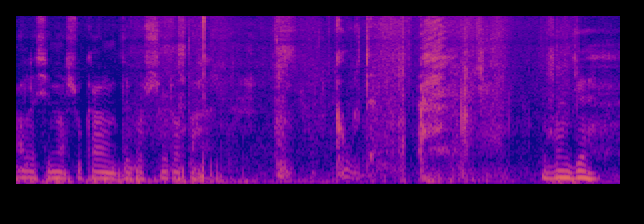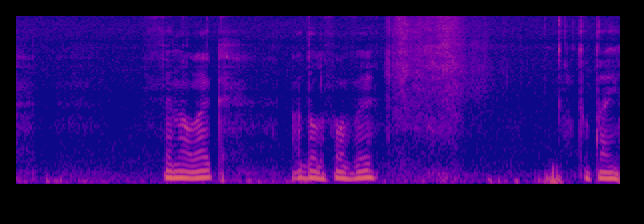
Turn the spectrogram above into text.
Ale się naszukałem tego szyrota. Kurde. To będzie fenolek adolfowy. Tutaj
